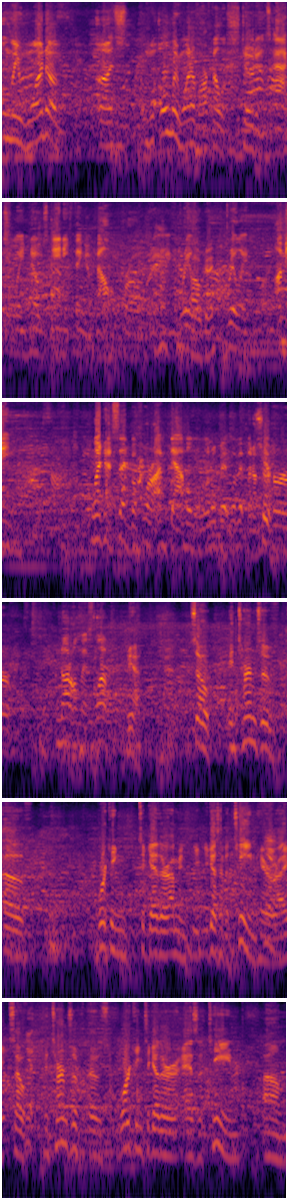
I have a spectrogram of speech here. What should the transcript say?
only one of us, only one of our fellow students actually knows anything about programming. Really, Okay. really. I mean, like I said before, I've dabbled a little bit with it, but I've Sure. never, not on this level. Yeah. So, in terms of, of working together, I mean, you, you guys have a team here, Yeah. right? So, Yeah. in terms of, of working together as a team, um,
